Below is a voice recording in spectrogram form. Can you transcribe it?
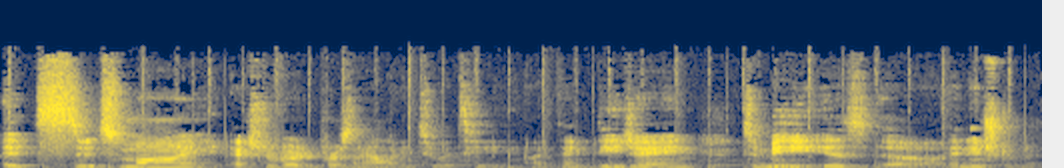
It suits my extroverted personality to a T. I think DJing to me is uh, an instrument.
